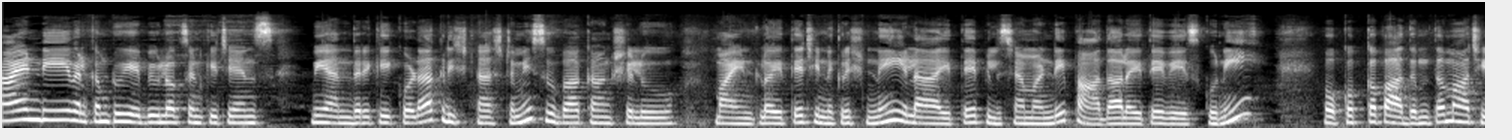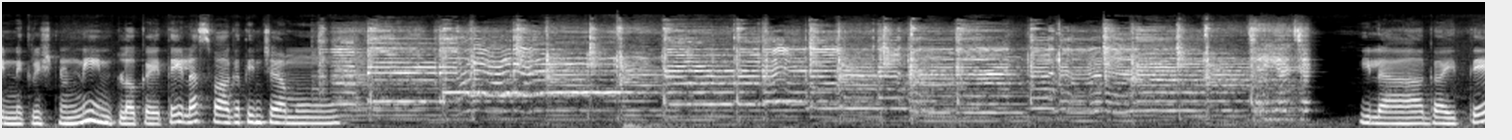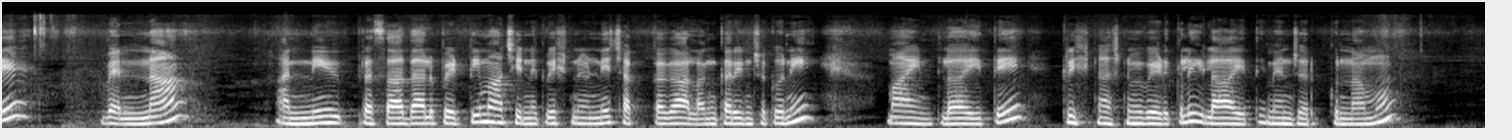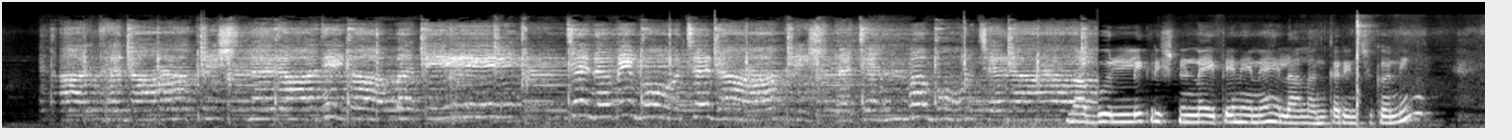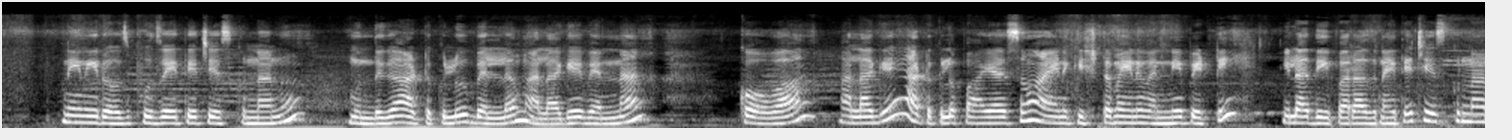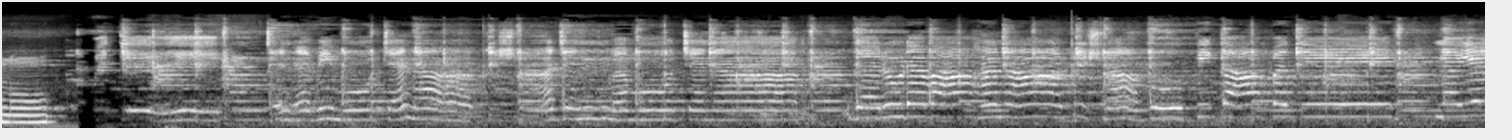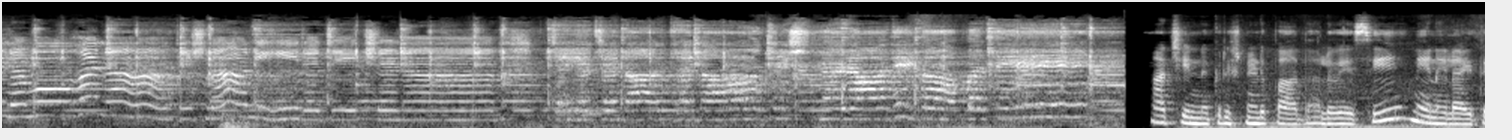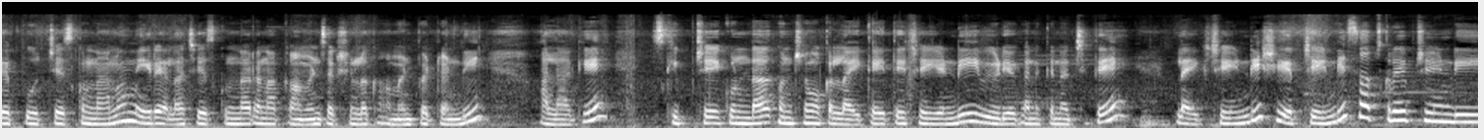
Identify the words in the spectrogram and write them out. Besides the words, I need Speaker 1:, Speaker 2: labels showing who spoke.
Speaker 1: Hi అండి. Welcome to AB vlogs and kitchens. మీ అందరికీ కూడా కృష్ణాష్టమి శుభాకాంక్షలు. మా ఇంట్లో అయితే చిన్న కృష్ణుని ఇలా అయితే పిలిచామండి. పాదాలు అయితే వేసుకుని ఒక్కొక్క పాదంతో మా చిన్న కృష్ణుడిని ఇంట్లోకి అయితే ఇలా స్వాగతించాము. ఇలాగైతే వెన్న అన్ని ప్రసాదాలు పెట్టి మా చిన్న కృష్ణుడిని చక్కగా అలంకరించుకొని మా ఇంట్లో అయితే కృష్ణాష్టమి వేడుకలు ఇలా అయితే మేము జరుపుకున్నాము. నా బుల్లి కృష్ణుడిని అయితే నేనే ఇలా అలంకరించుకొని నేను ఈరోజు పూజ అయితే చేసుకున్నాను. ముందుగా అటుకులు బెల్లం అలాగే వెన్న కోవా అలాగే అటుకుల పాయాసం ఆయనకి ఇష్టమైనవన్నీ పెట్టి ఇలా దీపారాధన అయితే చేసుకున్నాను. ఆ చిన్న కృష్ణుడి పాదాలు వేసి నేను ఇలా అయితే పూజ చేసుకున్నాను. మీరు ఎలా చేసుకున్నారో నాకు కామెంట్ సెక్షన్లో కామెంట్ పెట్టండి. అలాగే స్కిప్ చేయకుండా కొంచెం ఒక లైక్ అయితే చేయండి. ఈ వీడియో కనుక నచ్చితే లైక్ చేయండి షేర్ చేయండి సబ్స్క్రైబ్ చేయండి.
